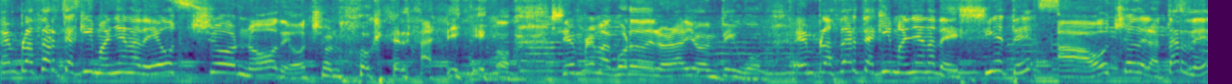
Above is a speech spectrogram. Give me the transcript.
Emplazarte aquí mañana de 8, no, de 8 no, que la lío. Siempre me acuerdo del horario antiguo. Emplazarte aquí mañana de 7 a 8 de la tarde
